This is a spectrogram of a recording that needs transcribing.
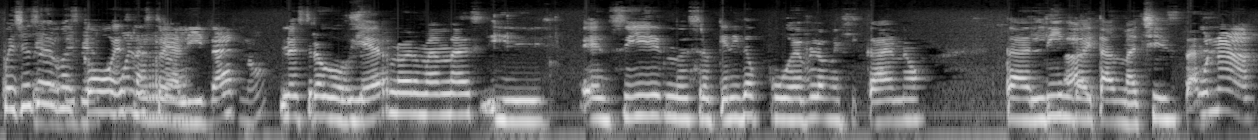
Pues ya sabemos cómo es la realidad, ¿no? Nuestro gobierno, hermanas, y en sí nuestro querido pueblo mexicano tan lindo y tan machista. Una,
